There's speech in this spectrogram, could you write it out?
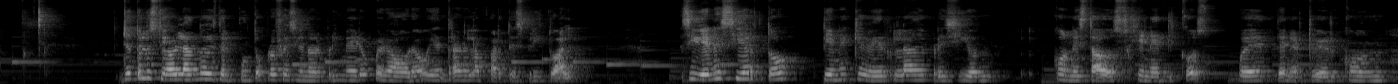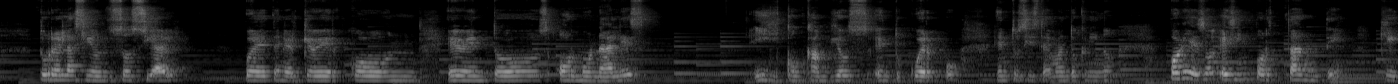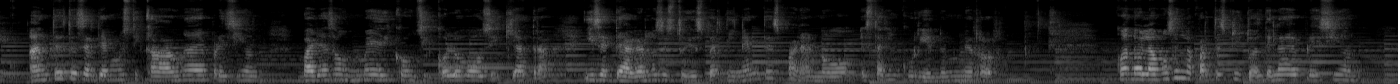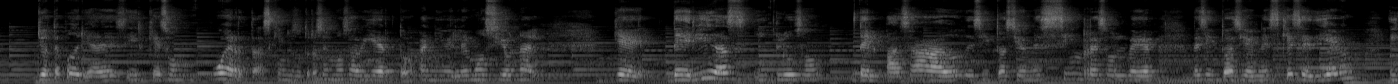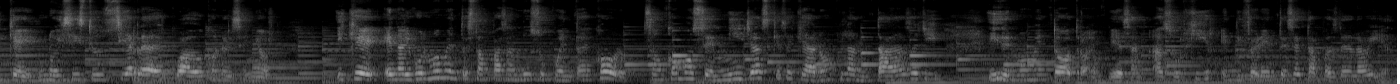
Yo te lo estoy hablando desde el punto profesional primero, pero ahora voy a entrar en la parte espiritual. Si bien es cierto, tiene que ver la depresión con estados genéticos, puede tener que ver con tu relación social, puede tener que ver con eventos hormonales y con cambios en tu cuerpo, en tu sistema endocrino. Por eso es importante que antes de ser diagnosticada una depresión vayas a un médico, un psicólogo o psiquiatra y se te hagan los estudios pertinentes para no estar incurriendo en un error. Cuando hablamos en la parte espiritual de la depresión, yo te podría decir que son puertas que nosotros hemos abierto a nivel emocional, que de heridas incluso del pasado, de situaciones sin resolver, de situaciones que se dieron y que no hiciste un cierre adecuado con el Señor y que en algún momento están pasando su cuenta de cobro. Son como semillas que se quedaron plantadas allí y de un momento a otro empiezan a surgir en diferentes etapas de la vida.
